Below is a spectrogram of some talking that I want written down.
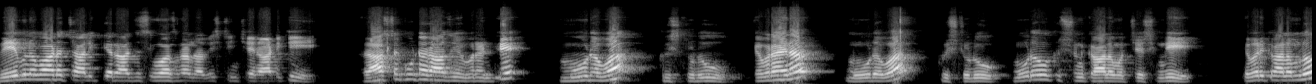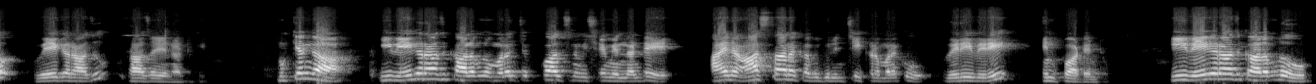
వేములవాడ చాళుక్య రాజసింహాసనాన్ని అధిష్ఠించే నాటికి రాష్ట్రకూట రాజు ఎవరంటే మూడవ కృష్ణుడు. ఎవరైనా మూడవ కృష్ణుడు. మూడవ కృష్ణుని కాలం వచ్చేసింది. ఎవరి కాలంలో? వేగరాజు రాజయ్యనాటికి. నాటికి ముఖ్యంగా ఈ వేగరాజు కాలంలో మనం చెప్పుకోవాల్సిన విషయం ఏంటంటే ఆయన ఆస్థాన కవి గురించి ఇక్కడ మనకు వెరీ వెరీ ఇంపార్టెంట్. ఈ వేగరాజు కాలంలో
